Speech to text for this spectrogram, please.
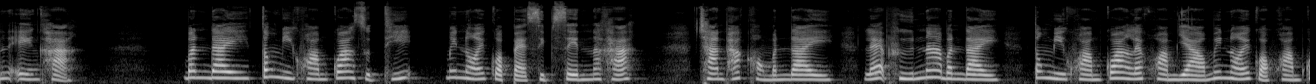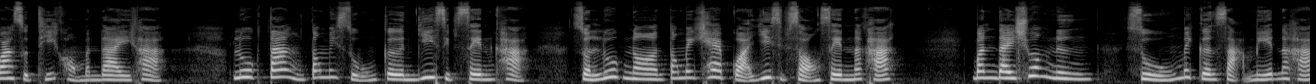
นั่นเองค่ะ บันไดต้องมีความกว้างสุทธิไม่น้อยกว่า 80 เซนนะคะ ชานพักของบันไดและพื้นหน้าบันได ต้องมีความกว้างและความยาวไม่น้อยกว่าความกว้างสุทธิของบันไดค่ะ ลูกตั้งต้องไม่สูงเกิน 20 เซนค่ะ ส่วนลูกนอนต้องไม่แคบกว่า 22 เซนนะคะ บันไดช่วงหนึ่งสูงไม่เกิน 3 เมตรนะคะ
